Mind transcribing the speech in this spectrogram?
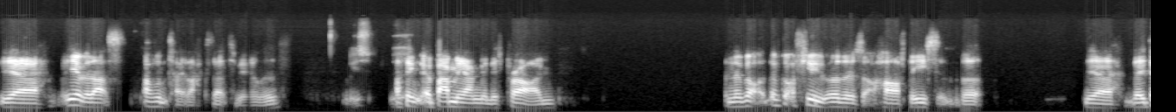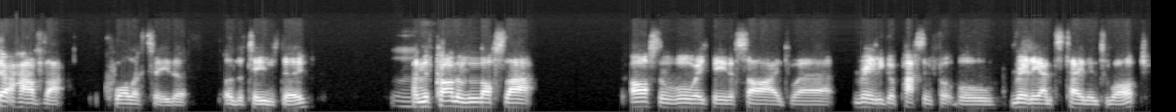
Yeah, yeah, but that's I wouldn't take Lacazette to be honest. He's- I think Aubameyang in his prime, and they've got they've got a few others that are half decent, but yeah, they don't have that quality that other teams do, Mm. and they've kind of lost that. Arsenal have always been a side where really good passing football, really entertaining to watch,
